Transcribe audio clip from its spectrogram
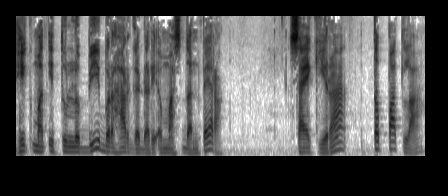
hikmat itu lebih berharga dari emas dan perak. Saya kira tepatlah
